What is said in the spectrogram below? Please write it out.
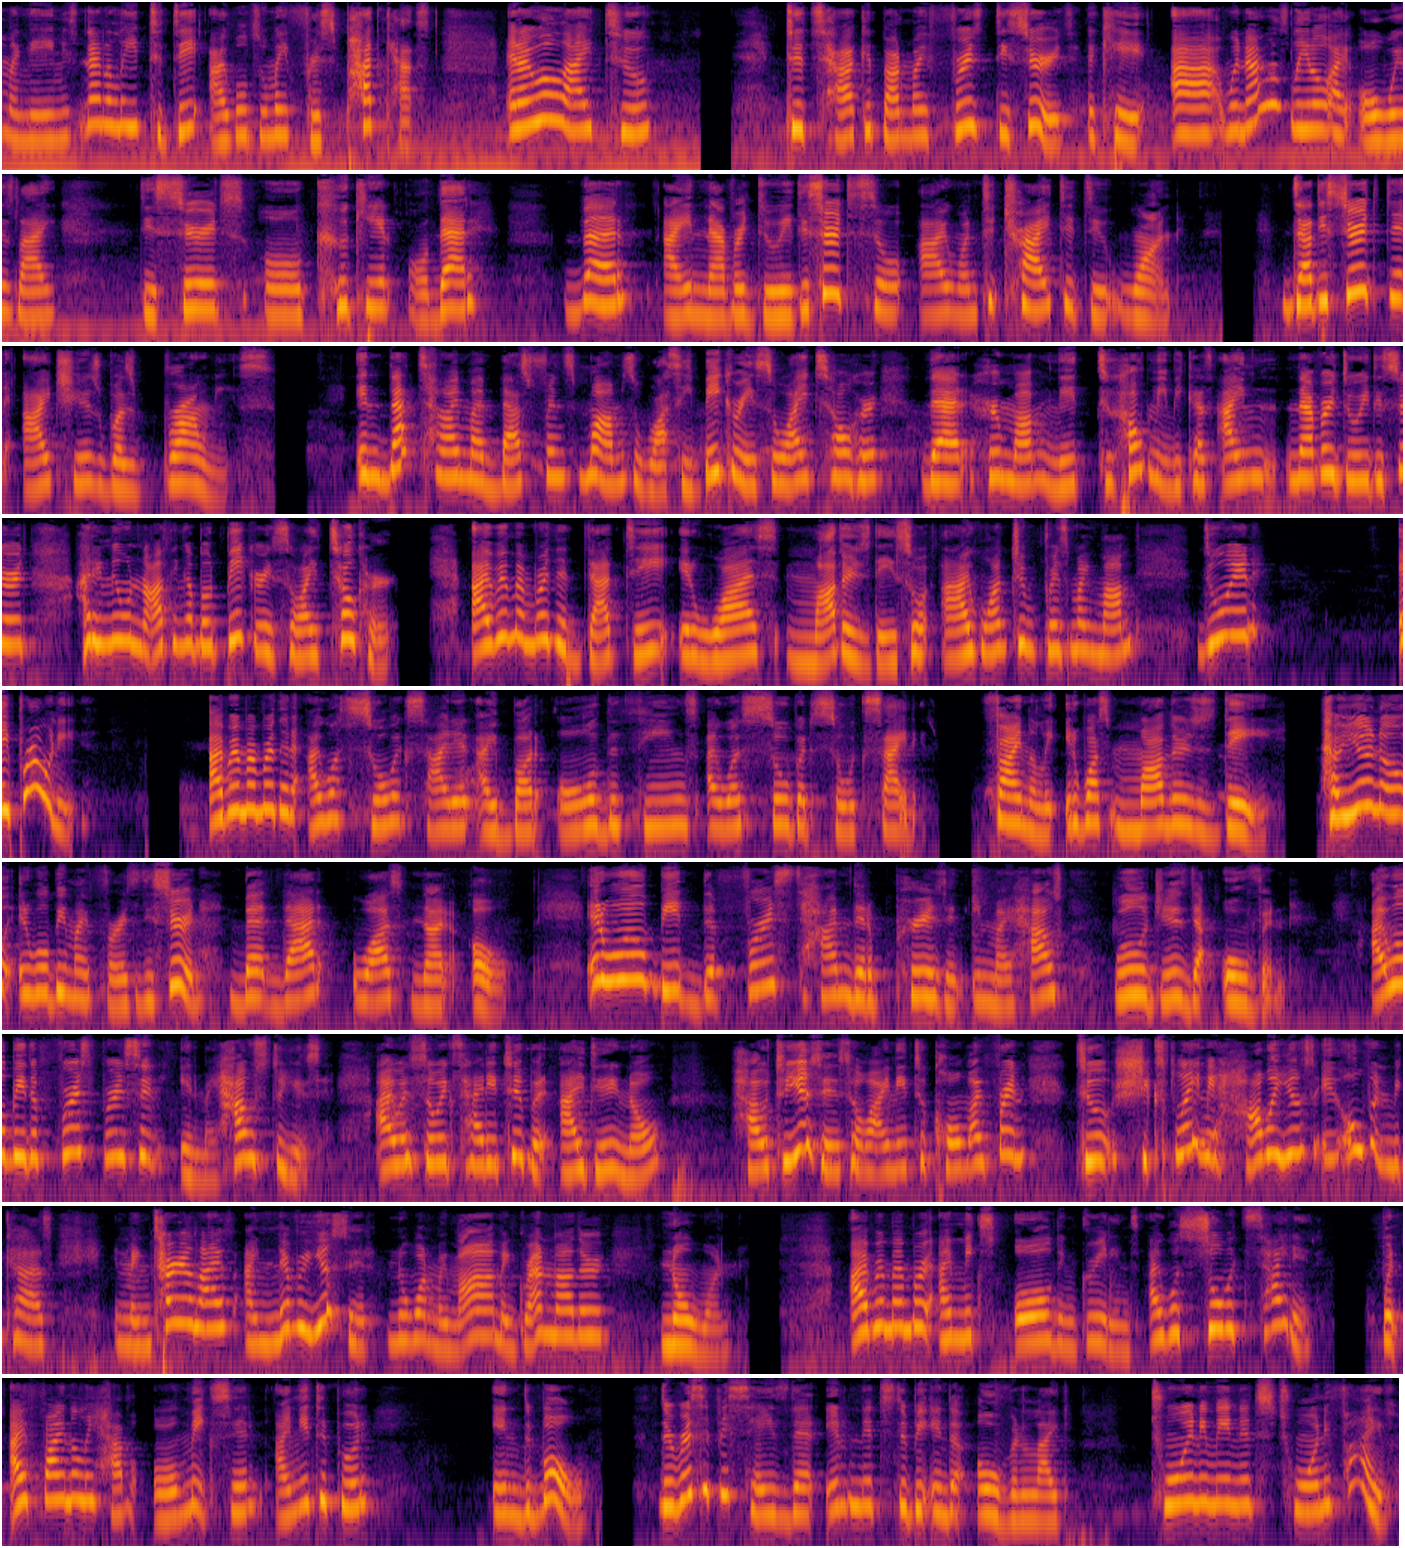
my name is Natalie. Today I will do my first podcast, and I would like to to talk about my first dessert. Okay, uh, when I was little, I always liked desserts or cooking, all that, but I never do a dessert, so I want to try to do one. The dessert that I chose was brownies. In that time, my best friend's mom's was a bakery, so I told her that her mom need to help me because I never do a dessert. I didn't know nothing about bakery, so I told her. I remember that that day it was Mother's Day, so I want to impress my mom doing a brownie. I remember that I was so excited. I bought all the things. I was so but so excited. Finally, it was Mother's Day. How you know it will be my first dessert? But that was not all. It will be the first time that a person in my house will use the oven. I will be the first person in my house to use it. I was so excited too, but I didn't know how to use it, so I need to call my friend to she explain me how I use a oven because in my entire life, I never used it. No one, my mom, my grandmother, no one. I remember I mixed all the ingredients. I was so excited. When I finally have all mixed, I need to put in the bowl. The recipe says that it needs to be in the oven like 20 minutes 25.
